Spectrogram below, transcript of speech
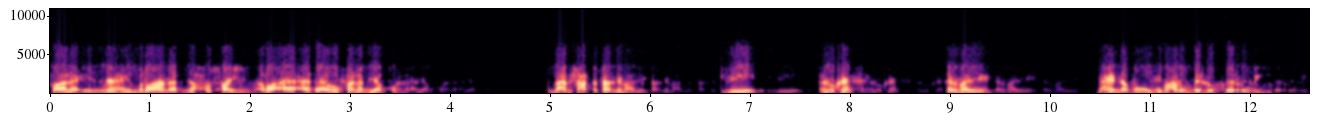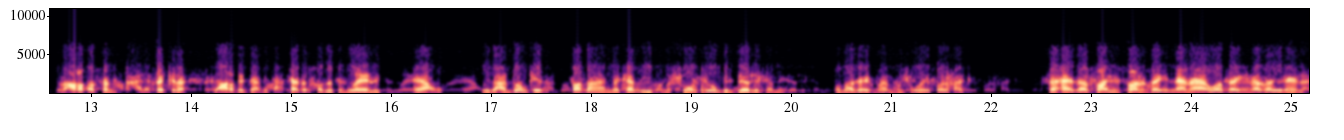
قال إن عمران بن حسين رأى أباه فلم يقم. ما مش حتى سلم عليه. ليه؟ لأنه كفر. سلم عليه؟ مع إن أبوه ومعلوم بره بره بيه العرب أصلا على فكرة العرب بتعتبر قضية الوالد بتاعه ويبقى عندهم كده. طبعا لما كان يبقى مشهور فيهم بالبر كمان. ومع ذلك ما يعملوش وقف ولا حاجة. فهذا فيصل بيننا وبين غيرنا.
